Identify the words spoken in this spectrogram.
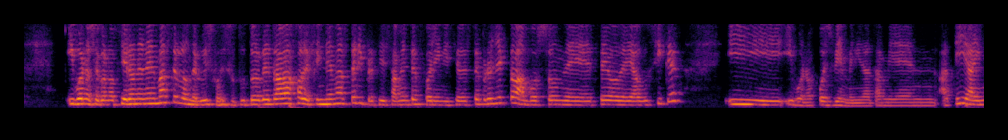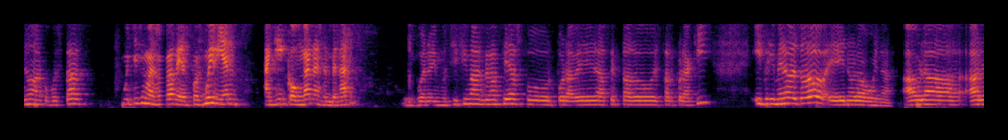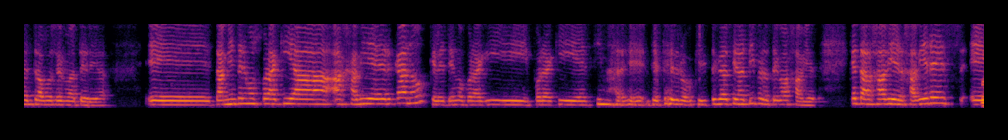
y bueno, se conocieron en el máster donde Luis fue su tutor de trabajo de fin de máster y precisamente fue el inicio de este proyecto. Ambos son de CEO de Auseeker y, y bueno, pues bienvenida también a ti, Ainhoa, ¿cómo estás? Muchísimas gracias. Pues muy bien, aquí con ganas de empezar. Bueno, y muchísimas gracias por, haber aceptado estar por aquí. Y primero de todo, enhorabuena. Ahora, ahora entramos en materia. Eh, también tenemos por aquí a, Javier Cano, que le tengo por aquí, por aquí encima de, Pedro, que te voy a decir a ti, pero tengo a Javier. ¿Qué tal, Javier? Javier es, eh,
